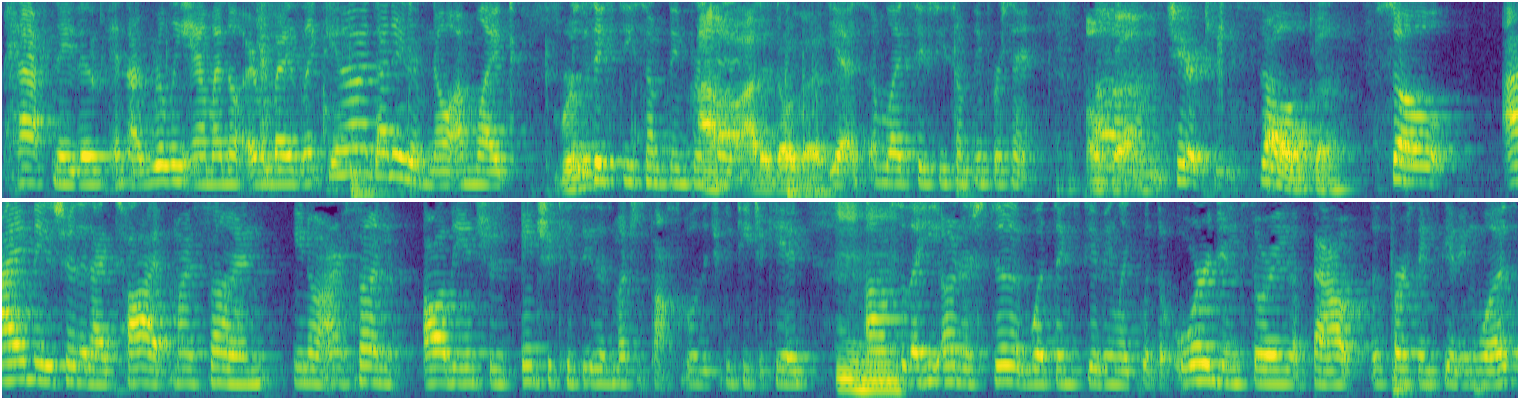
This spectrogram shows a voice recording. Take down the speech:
half native and I really am. I know everybody's like, yeah, I got native. No, I'm like Really? sixty something percent. Oh, I didn't know that. yes, I'm like sixty something percent. Okay. Um, Cherokee. So Oh, okay. So I made sure that I taught my son, you know, our son, all the intri- intricacies as much as possible that you can teach a kid, Mm-hmm. um, so that he understood what Thanksgiving, like what the origin story about the first Thanksgiving was,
